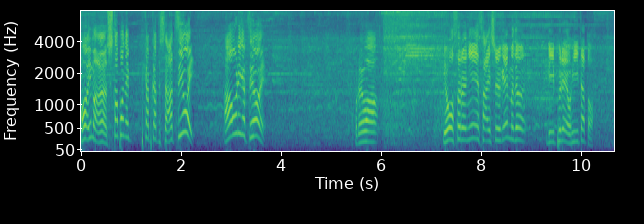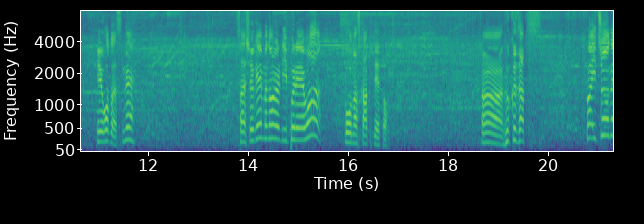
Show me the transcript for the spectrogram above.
あ今下パネピカピカってした。あ強い。煽りが強い。これは要するに最終ゲームでリプレイを引いたと。いうことですね。最終ゲームのリプレイはボーナス確定と。うん複雑。まあ一応ね、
